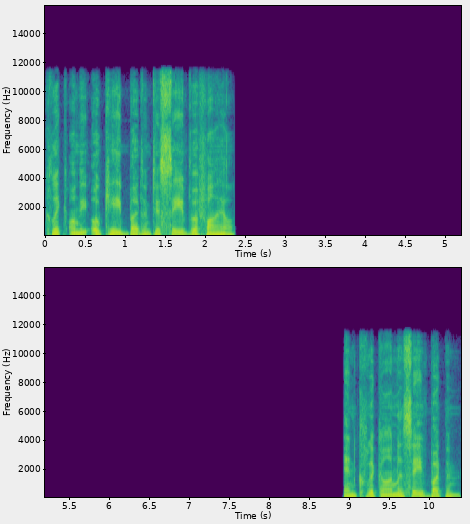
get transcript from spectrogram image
click on the OK button to save the file. And click on the Save button.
